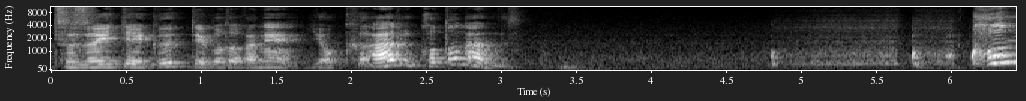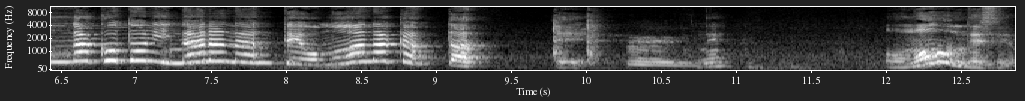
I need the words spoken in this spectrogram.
続いていくっていうことがねよくあることなんですこんなことになるなんて思わなかったってうんね思うんですよ。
